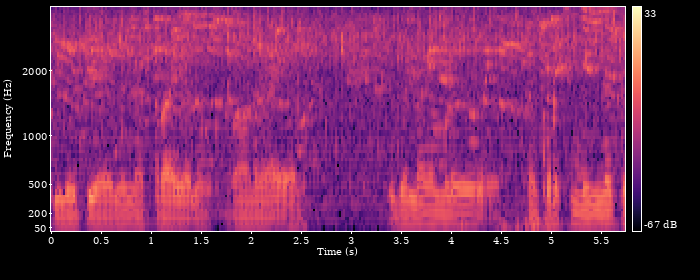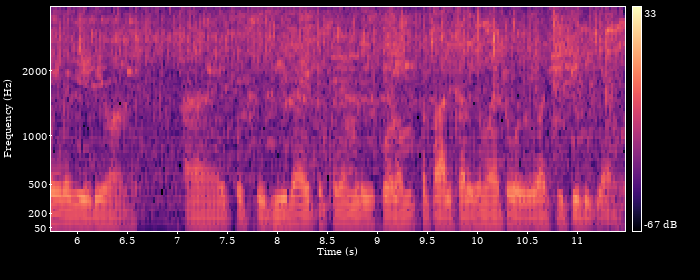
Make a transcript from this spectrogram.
പിലോപ്പി ആയാലും നെട്ടറായാലും ഇതെല്ലാം നമ്മൾ കുറച്ച് മുന്നേ ചെയ്ത വീഡിയോ ആണ്. ഇപ്പോൾ പുതിയതായിട്ട് ഇപ്പോൾ നമ്മൾ ഈ കുളം ഇപ്പോൾ താൽക്കാലികമായിട്ട് ഒഴിവാക്കിയിട്ടിരിക്കുകയാണ്.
